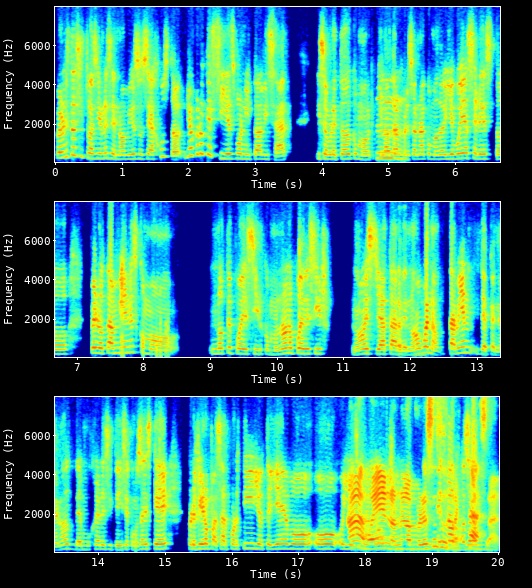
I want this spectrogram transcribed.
Pero en estas situaciones de novios, o sea, justo yo creo que sí es bonito avisar y sobre todo como que la otra mm. persona como de, oye, voy a hacer esto, pero también es como, no te puedes ir, como, no, no puedes ir, ¿no? Es ya tarde, ¿no? Bueno, también depende, ¿no? De mujeres y te dice, como, ¿sabes qué? Prefiero pasar por ti, yo te llevo, o, oye... Ah, bueno, no, pero eso es otra cosa.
